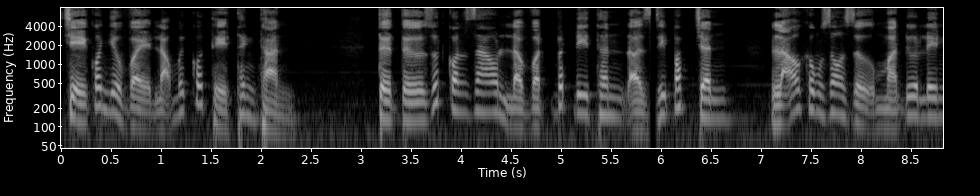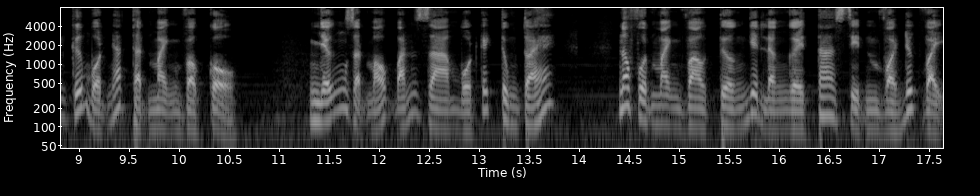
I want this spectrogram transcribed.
Chỉ có như vậy lão mới có thể thanh thản. Từ từ rút con dao là vật bất đi thân ở dưới bắp chân. Lão không do dự mà đưa lên cứ một nhát thật mạnh vào cổ. Những giọt máu bắn ra một cách tung tóe. Nó phụt mạnh vào tường như là người ta xịt vòi nước vậy.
